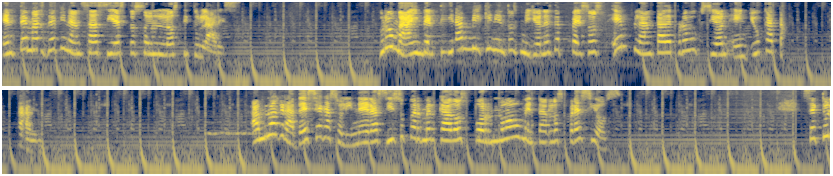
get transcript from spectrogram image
en temas de finanzas y estos son los titulares. Gruma invertirá 1.500 millones de pesos en planta de producción en Yucatán. AMLO agradece a gasolineras y supermercados por no aumentar los precios. Sector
